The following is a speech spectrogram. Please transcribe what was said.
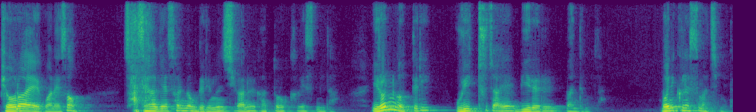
변화에 관해서 자세하게 설명드리는 시간을 갖도록 하겠습니다. 이런 것들이 우리 투자의 미래를 만듭니다. 머니클래스 마칩니다.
